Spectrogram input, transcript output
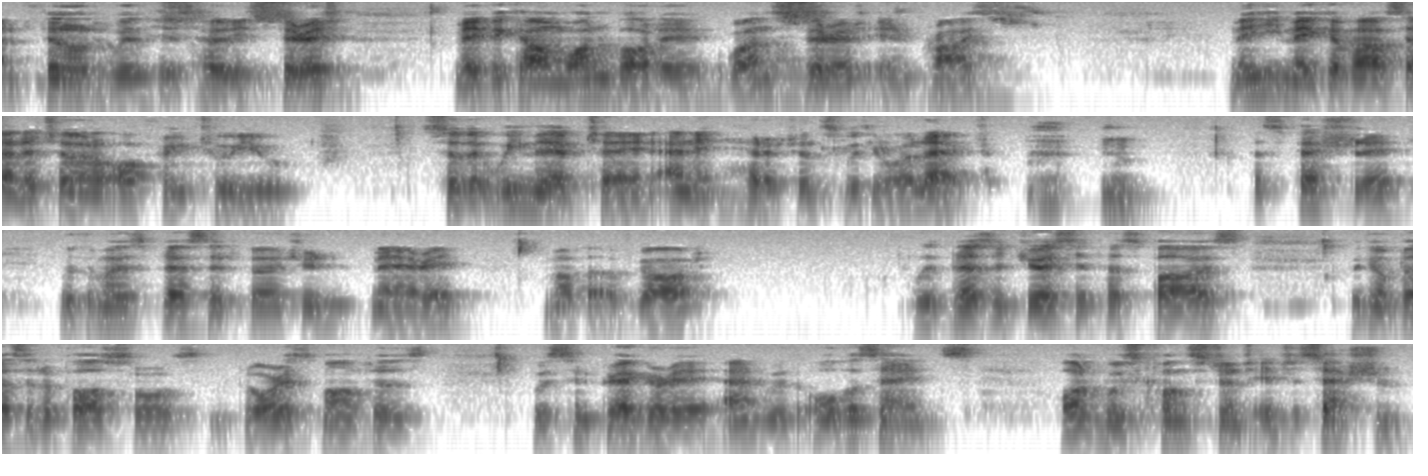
and filled with his Holy Spirit, may become one body, one spirit in Christ. May he make of us an eternal offering to you, so that we may obtain an inheritance with your elect, especially with the most blessed Virgin Mary, Mother of God, with blessed Joseph, her spouse, with your blessed apostles and glorious martyrs, with St. Gregory, and with all the saints, on whose constant intercession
